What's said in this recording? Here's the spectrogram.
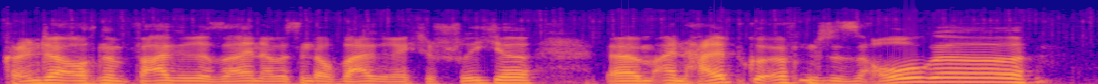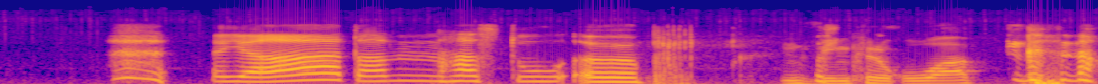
Könnte auch eine Waagere sein, aber es sind auch waagerechte Striche. Ähm, ein halb geöffnetes Auge, Ja, dann hast du, äh, ein Winkelrohr, genau.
